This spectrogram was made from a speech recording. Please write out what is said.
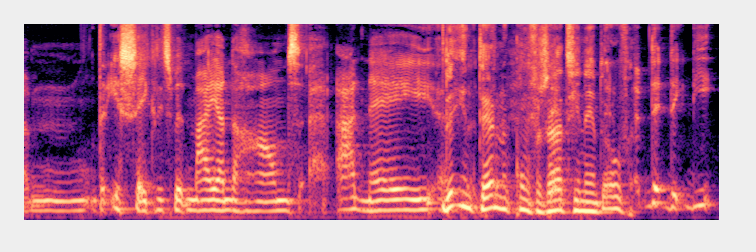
um, er is zeker iets met mij aan de hand, ah nee. De interne conversatie neemt over. De, de, die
